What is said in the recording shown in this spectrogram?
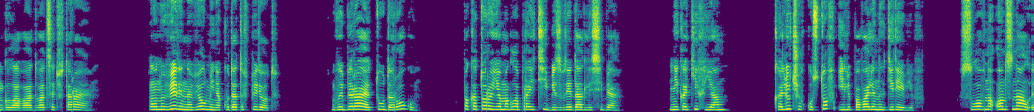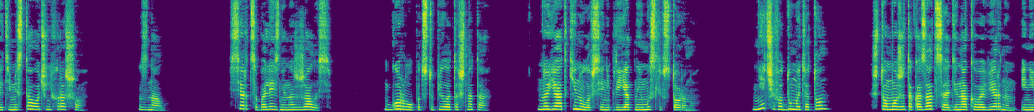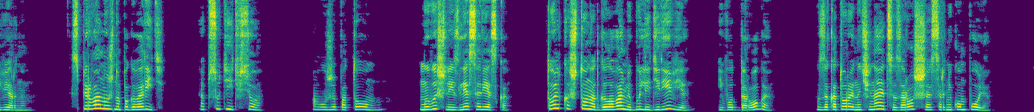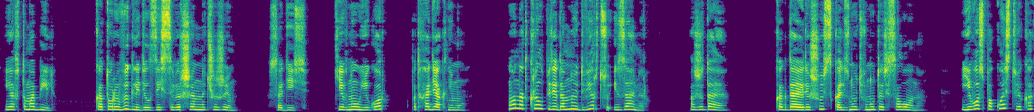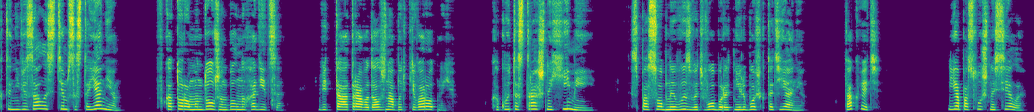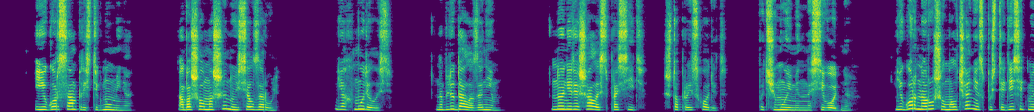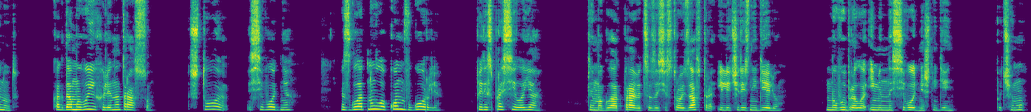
Глава двадцать вторая. Он уверенно вел меня куда-то вперед, выбирая ту дорогу, по которой я могла пройти без вреда для себя. Никаких ям, колючих кустов или поваленных деревьев. Словно он знал эти места очень хорошо. Знал. Сердце болезненно сжалось. К горлу подступила тошнота. Но я откинула все неприятные мысли в сторону. Нечего думать о том, что может оказаться одинаково верным и неверным. Сперва нужно поговорить, обсудить все, а уже потом... Мы вышли из леса резко. Только что над головами были деревья, и вот дорога, за которой начинается заросшее сорняком поле, и автомобиль, который выглядел здесь совершенно чужим. «Садись», — кивнул Егор, подходя к нему. Он открыл передо мной дверцу и замер, ожидая когда я решусь скользнуть внутрь салона. Его спокойствие как-то не вязалось с тем состоянием, в котором он должен был находиться, ведь та отрава должна быть приворотной. Какой-то страшной химией, способной вызвать в оборотне любовь к Татьяне. Так ведь? Я послушно села, и Егор сам пристегнул меня. Обошел машину и сел за руль. Я хмурилась, наблюдала за ним, но не решалась спросить, что происходит? Почему именно сегодня? Егор нарушил молчание спустя десять минут, когда мы выехали на трассу. Что сегодня? Сглотнула ком в горле. Переспросила я. Ты могла отправиться за сестрой завтра или через неделю, но выбрала именно сегодняшний день. Почему?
